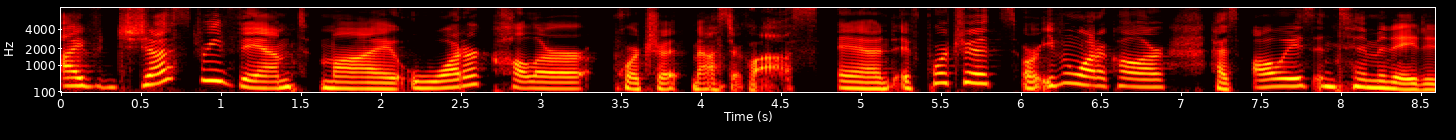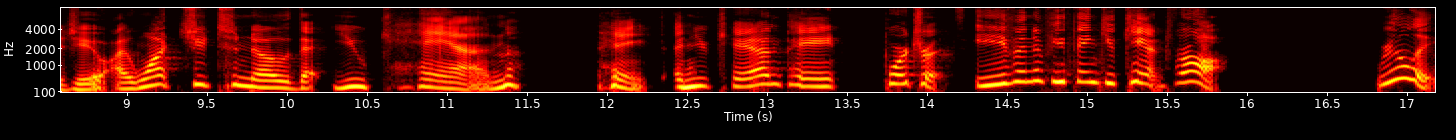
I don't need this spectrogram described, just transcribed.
I've just revamped my watercolor portrait masterclass. And if portraits or even watercolor has always intimidated you, I want you to know that you can paint and you can paint portraits, even if you think you can't draw. Really.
